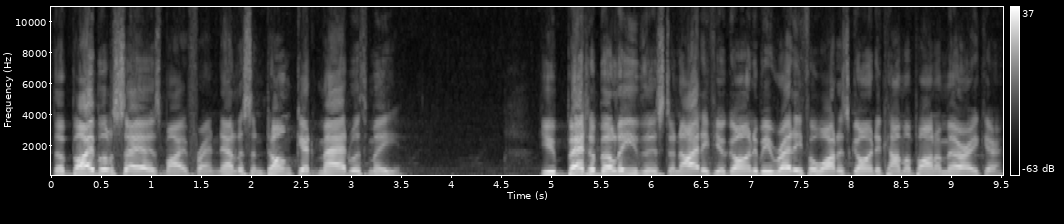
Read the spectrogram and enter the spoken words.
The Bible says, my friend, now listen, don't get mad with me. You better believe this tonight if you're going to be ready for what is going to come upon America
